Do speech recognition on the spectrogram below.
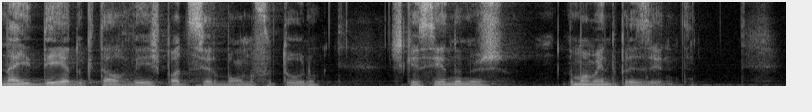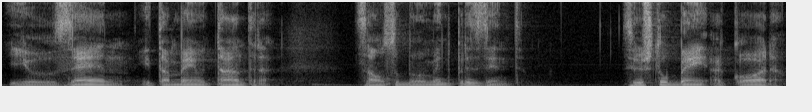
na ideia do que talvez pode ser bom no futuro, esquecendo-nos no momento presente. E o Zen e também o Tantra são sobre o momento presente. Se eu estou bem agora,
